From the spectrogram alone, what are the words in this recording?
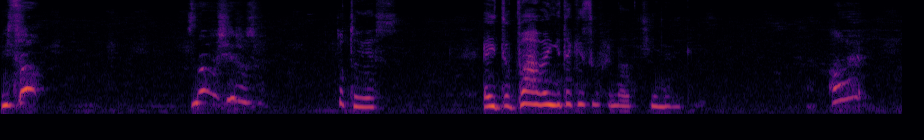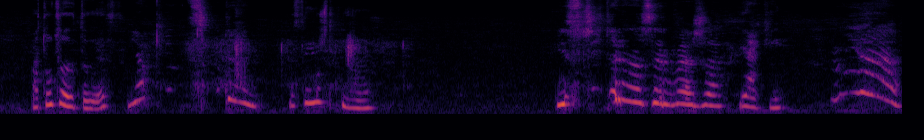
I co? Znowu się roz... Co to jest? Ej, to pa, będzie taki super na odcinek. Ale A tu co to jest? jaki cheater? Jest niemożliwe. Jest cheater na serwerze. Jaki? Nie.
